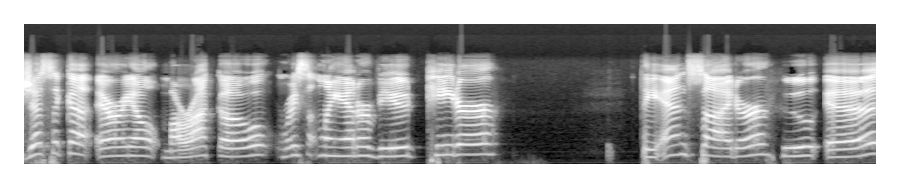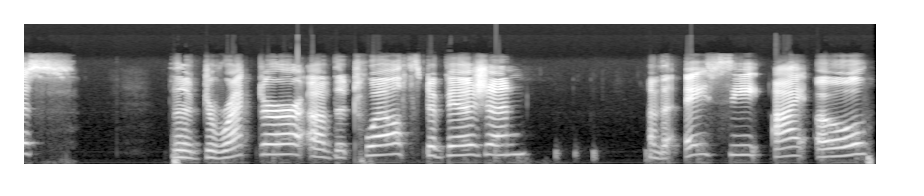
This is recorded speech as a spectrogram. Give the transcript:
Jessica Ariel Marrocco recently interviewed Peter, the insider, who is the director of the 12th Division of the ACIO,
